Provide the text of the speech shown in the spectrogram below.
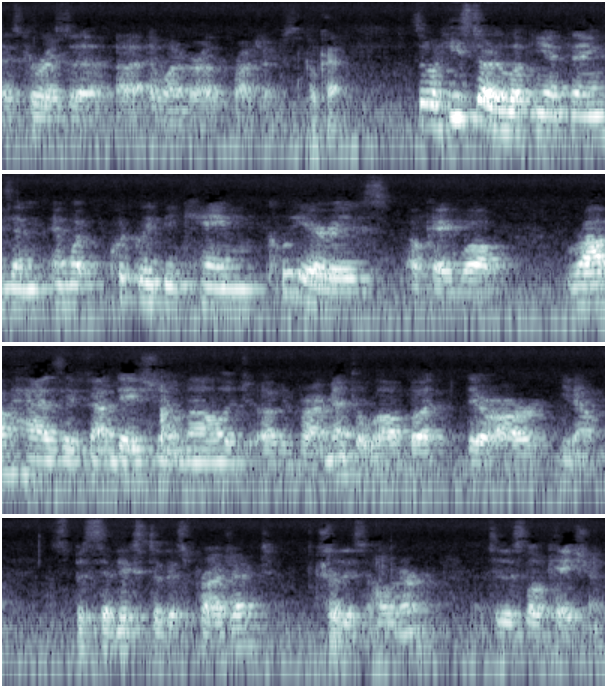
as Carissa, uh, at one of our other projects. Okay. So he started looking at things, and, and what quickly became clear is, okay, well, Rob has a foundational knowledge of environmental law, but there are, you know, specifics to this project, to this owner, to this location.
